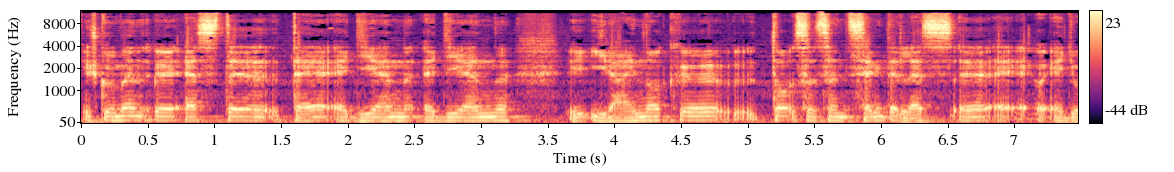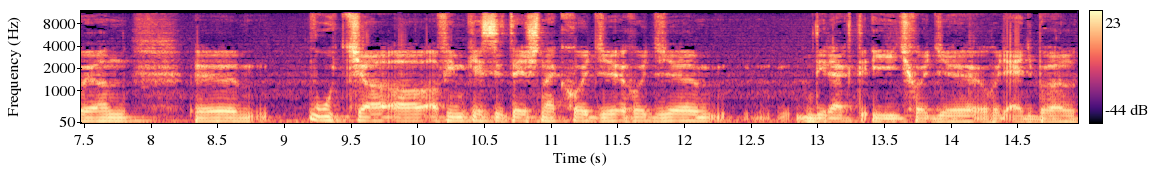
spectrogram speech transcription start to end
És különben ezt te egy ilyen, egy ilyen iránynak, szerinted lesz egy olyan útja a, a filmkészítésnek, hogy, hogy direkt így, hogy, hogy egyből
